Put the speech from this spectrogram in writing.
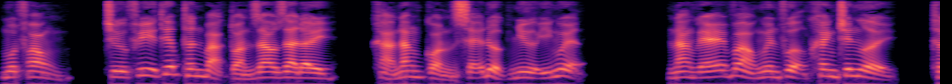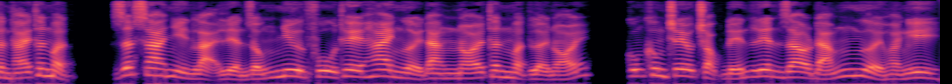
Một phòng, trừ phi thiếp thân bạc toàn giao ra đây, khả năng còn sẽ được như ý nguyện. Nàng ghé vào Nguyên Phượng Khanh trên người, thần thái thân mật, rất xa nhìn lại liền giống như phu thê hai người đang nói thân mật lời nói, cũng không trêu chọc đến liên giao đám người hoài nghi.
